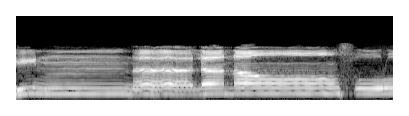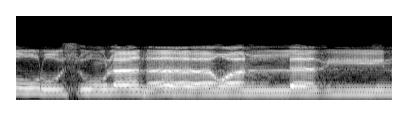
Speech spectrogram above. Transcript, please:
إنا لننصر رسلنا والذين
